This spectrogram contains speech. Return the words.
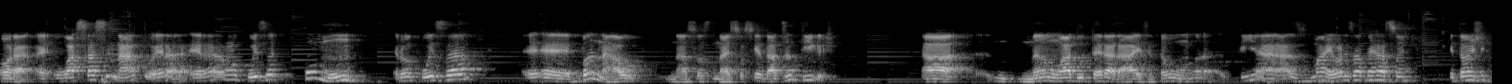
Ora, é, o assassinato era, era uma coisa comum, era uma coisa é, é, banal nas, nas sociedades antigas. ah, não adulterarás. Então, tinha as maiores aberrações. Então, gente,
